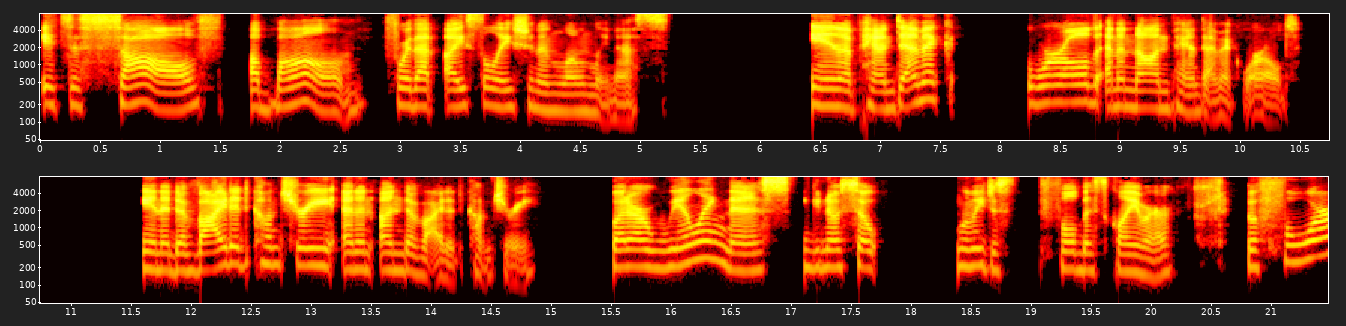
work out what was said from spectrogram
it's a solve a balm for that isolation and loneliness. In a pandemic world and a non-pandemic world. In a divided country and an undivided country. But our willingness, you know, so let me just full disclaimer before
